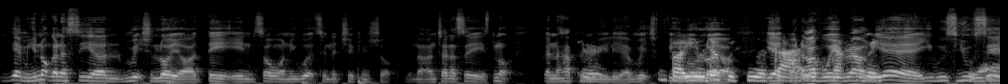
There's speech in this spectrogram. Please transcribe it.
yeah, you're not gonna see a rich lawyer dating someone who works in the chicken shop. You know, what I'm trying to say it's not gonna happen True. really. A rich female lawyer, see yeah, but the other way around, rich. yeah, you was you'll see Yeah.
